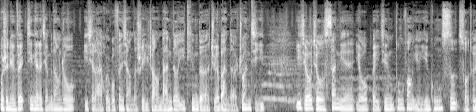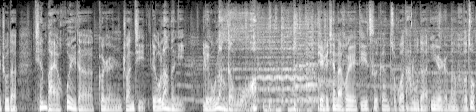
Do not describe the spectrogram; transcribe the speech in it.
我是林飞，今天的节目当中，一起来回顾分享的是一张难得一听的绝版的专辑。一九九三年由北京东方影音公司所推出的千百惠的个人专辑《流浪的你，流浪的我》。这也是千百惠第一次跟祖国大陆的音乐人们合作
